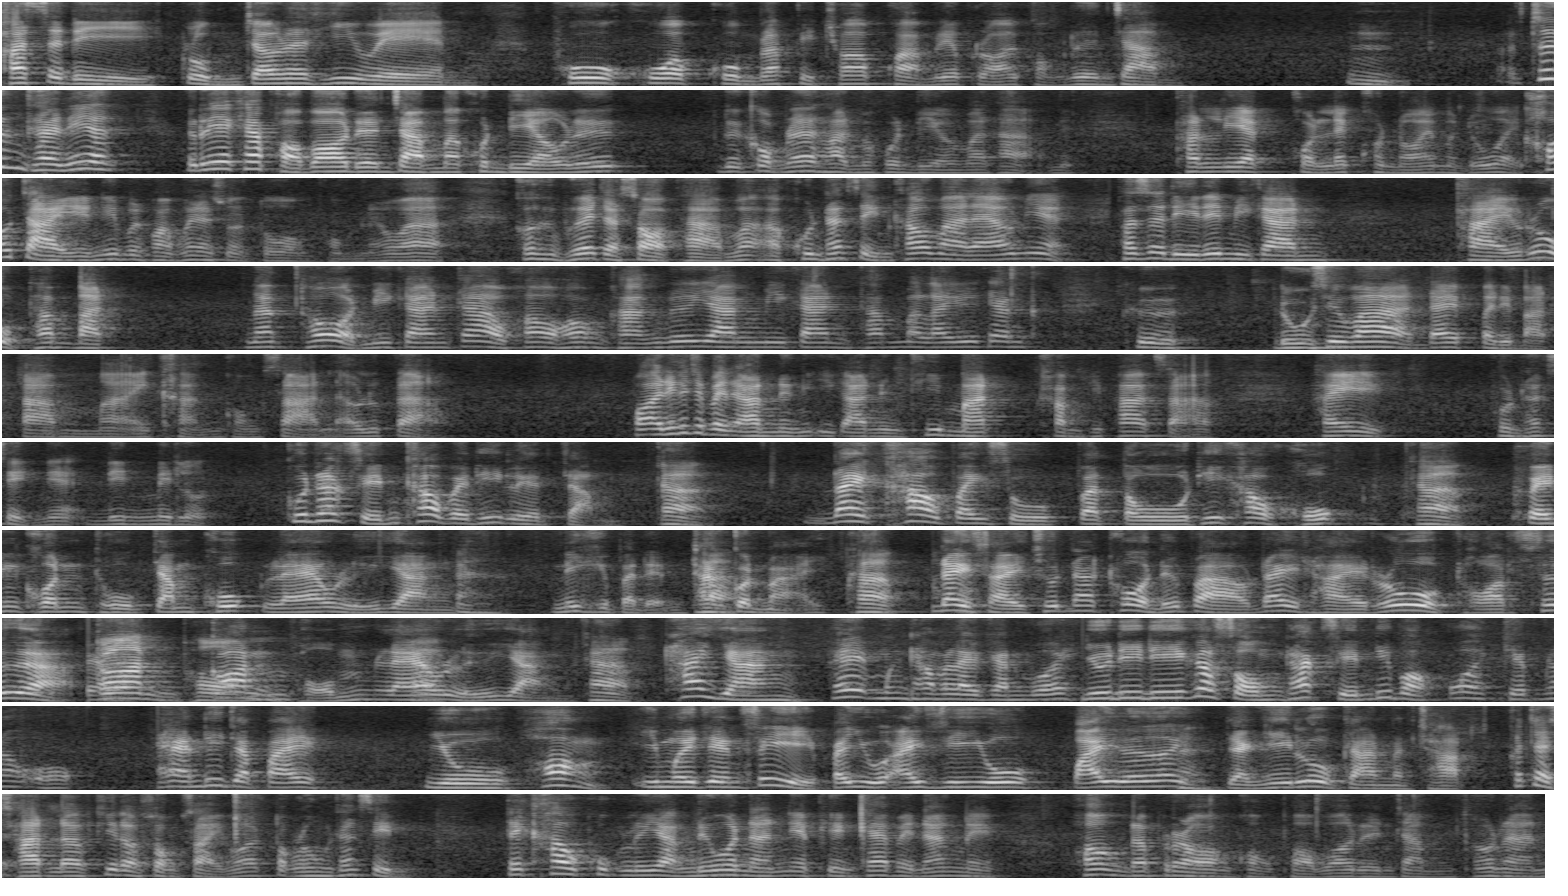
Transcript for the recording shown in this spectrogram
พัสดีกลุ่มเจ้าหน้าที่เวรผู้ควบคุมรับผิดชอบความเรียบร้อยของเรือนจอืมำซึ่งแทนที่จะเรียกแค่ผอบอเรือนจำมาคนเดียวหรือหรือกรมราชทัณฑ์มาคนเดียวมาถามเนี่ยท่านเรียกคนเล็กคนน้อยมาด้วย เข้าใจอันนี้เป็นความเข้าใจส่วนตัวของผมนะว่า ก็คือเพื่อจะสอบถามว่าอะคุณทักษิณเข้ามาแล้วเนี่ยพัสดีได้มีการถ่ายรูปทำบัตรนักโทษ มีการก้าวเข้าห้องขังหรือยังมีการทำอะไรหรือยังคือ ดูซิว่าได้ปฏิบัติตามหมายขังของศาลแล้วหรือเปล่า เพราะอันนี้ก็จะเป็นอันหนึ่งอีกอันหนึ่งที่มัดคำพิพากษา ให้คุณทักษิณเนี่ยดิ้นไม่หลุด คุณทักษิณเข้าไปที่เรือนจำครับ ได้เข้าไปสู่ประตูที่เข้าคุกครับ เป็นคนถูกจำคุกแล้วหรือยังอ่า นี่คือประเด็นทางครับกฎหมาย ครับ ได้ใส่ชุดนักโทษหรือเปล่า ได้ถ่ายรูปถอดเสื้อกล้อนผมก้อนผมแล้วครับหรือยัง ครับ ถ้ายัง เฮ้ยมึงทำอะไรกันเว้ย อยู่ดีๆ ก็ส่งทักษิณที่บอก โอ้ยเจ็บหน้าอก แทนที่จะไปอยู่ห้อง Emergency ไปอยู่ ICU ไปเลย อย่างนี้รูปการมันชัด ก็จะชัดแล้วที่เราสงสัยว่าตกลงคุณทักษิณได้เข้าคุกหรือยังหรือวันนั้นเนี่ยเพียงแค่ไปนั่งในห้องรับรองของผอบเรือนจำเท่านั้น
